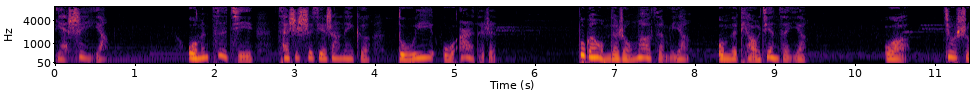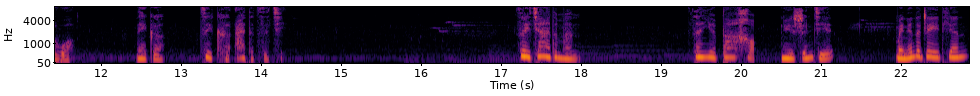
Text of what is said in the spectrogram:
也是一样，我们自己才是世界上那个。独一无二的人，不管我们的容貌怎么样，我们的条件怎样，我就是我，那个最可爱的自己。所以，亲爱的们，三月八号女神节，每年的这一天，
